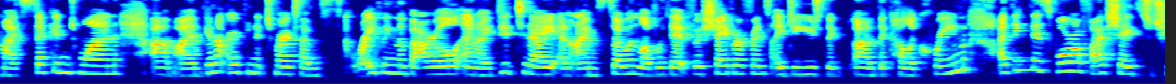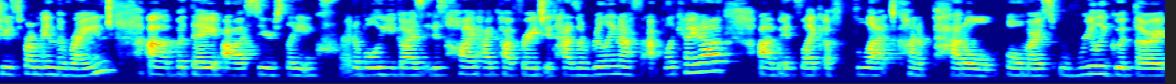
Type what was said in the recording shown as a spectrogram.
my second one. Um, I'm going to open it tomorrow because I'm scraping the barrel and I did today and I'm so in love with it. For shade reference, I do use the, uh, the color cream. I think there's four or five shades to choose from in the range, uh, but they are seriously incredible, you guys. It is high, high coverage. It has a really nice applicator. Um, it's like a flat kind of paddle almost. Really good though.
